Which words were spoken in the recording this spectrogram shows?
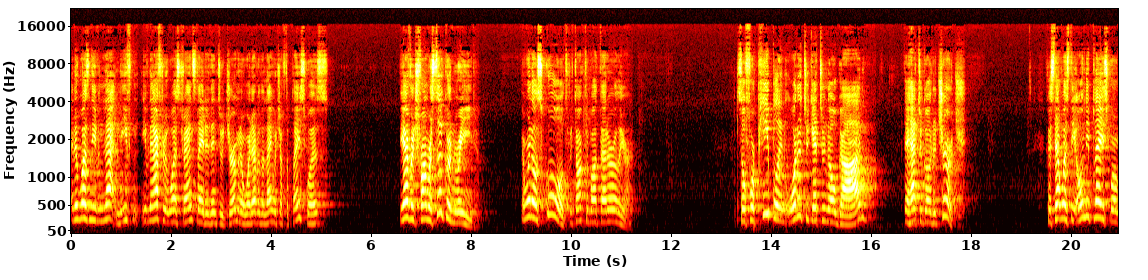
And it wasn't even Latin. Even, even after it was translated into German or whatever the language of the place was, the average farmer still couldn't read. There were no schools. We talked about that earlier. So, for people, in order to get to know God, they had to go to church. Because that was the only place where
